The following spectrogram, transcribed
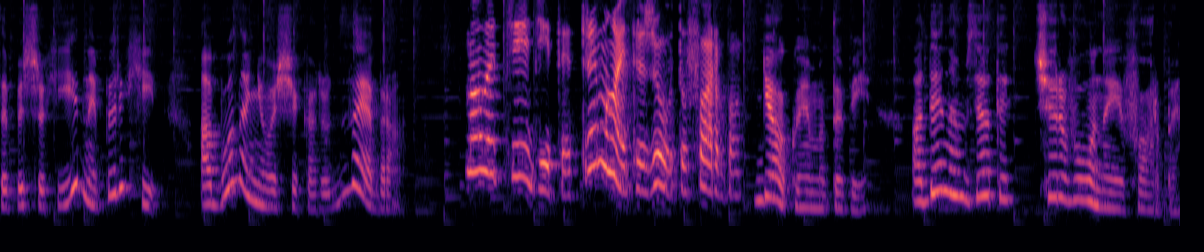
це пішохідний перехід, або на нього ще кажуть зебра. Молодці, діти, тримайте жовту фарбу. Дякуємо тобі. А де нам взяти червоної фарби?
